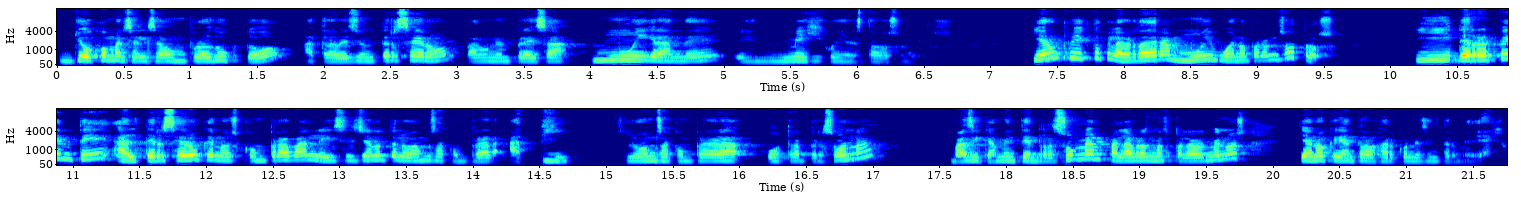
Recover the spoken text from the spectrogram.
yo comercializaba un producto a través de un tercero para una empresa muy grande en México y en Estados Unidos. Era un proyecto que la verdad era muy bueno para nosotros. Y de repente al tercero que nos compraban le dices, ya no te lo vamos a comprar a ti, lo vamos a comprar a otra persona. Básicamente, en resumen, palabras más, palabras menos, ya no querían trabajar con ese intermediario.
